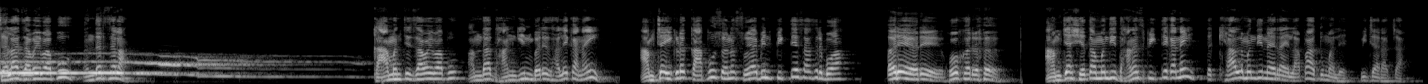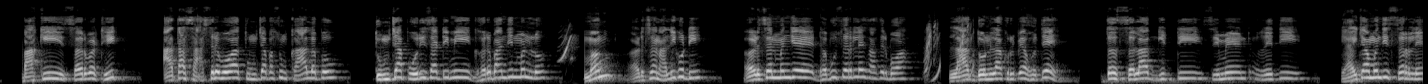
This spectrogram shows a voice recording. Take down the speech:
चला जावई बापू. अंदर चला. का म्हणते जावय बापू? आमदा धानगीन बरे झाले का नाही? आमच्या इकडे कापूस आणि सोयाबीन पिकते सासरे बुवा. अरे अरे हो खरं. आमच्या शेतामध्ये धानच पिकते का नाही? तर ख्याल मंदी नाही राहिला पहा तुम्हाला विचाराचा. बाकी सर्व ठीक? आता सासरे बुवा तुमच्यापासून का लपवू? तुमच्या पोरीसाठी मी घर बांधीन म्हणलो. मग? अडचण आली कुठी? अडचण म्हणजे ढबू सरले सासरे बुवा. लाख दोन लाख रुपये होते. तर सलाद गिट्टी सिमेंट रेती ह्याच्यामध्ये सरले.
